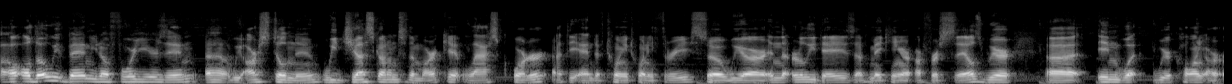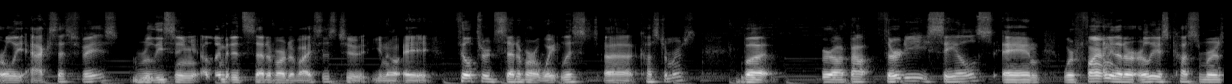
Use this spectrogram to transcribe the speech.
although we've been, you know, four years in, uh, we are still new. We just got onto the market last quarter at the end of 2023. So we are in the early days of making our, our first sales. We're uh, in what we're calling our early access phase, mm-hmm. releasing a limited set of our devices to, you know, a filtered set of our waitlist uh, customers. But we're about 30 sales, and we're finding that our earliest customers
